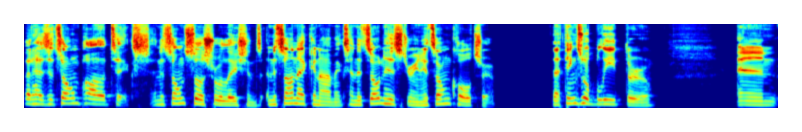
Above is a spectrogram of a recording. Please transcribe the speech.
that has its own politics and its own social relations and its own economics and its own history and its own culture that things will bleed through and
